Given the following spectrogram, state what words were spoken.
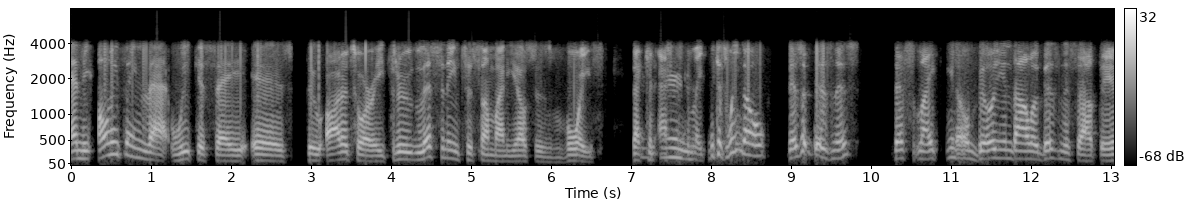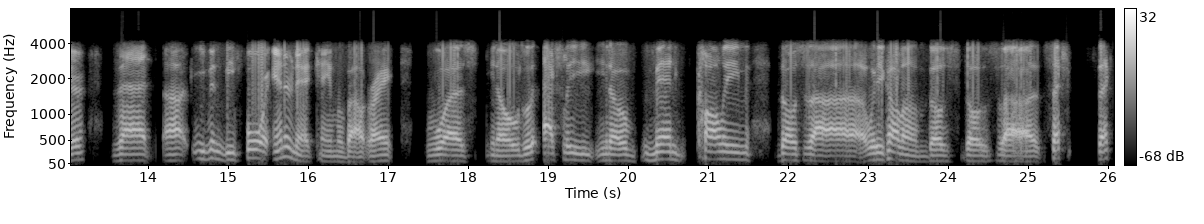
And the only thing that we could say is through auditory, through listening to somebody else's voice that can actually relate. Because we know there's a business that's like, you know, billion dollar business out there that uh, even before internet came about, right, was, you know, actually, you know, men calling those, uh, what do you call them? Those, those uh, sex, sex,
